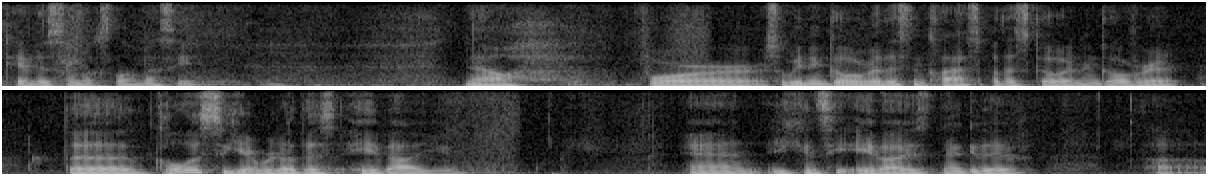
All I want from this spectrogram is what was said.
Okay, this one looks a little messy. Now, for, so we didn't go over this in class, but let's go ahead and go over it. The goal is to get rid of this a value. And you can see a value is negative, uh,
